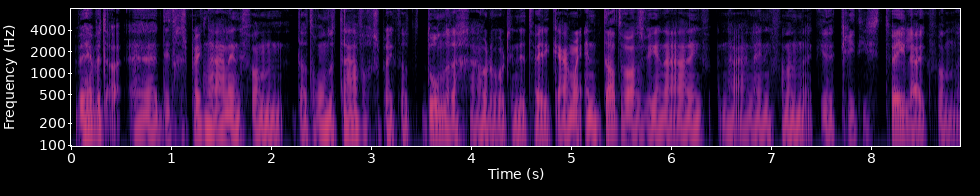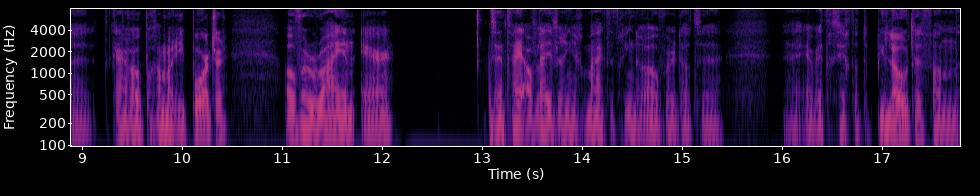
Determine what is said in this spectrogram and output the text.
we hebben het, uh, dit gesprek naar aanleiding van dat ronde tafelgesprek... dat donderdag gehouden wordt in de Tweede Kamer. En dat was weer naar aanleiding, naar aanleiding van een kritisch tweeluik... van uh, het KRO-programma Reporter over Ryanair. Er zijn twee afleveringen gemaakt. Het ging erover dat uh, er werd gezegd dat de piloten van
